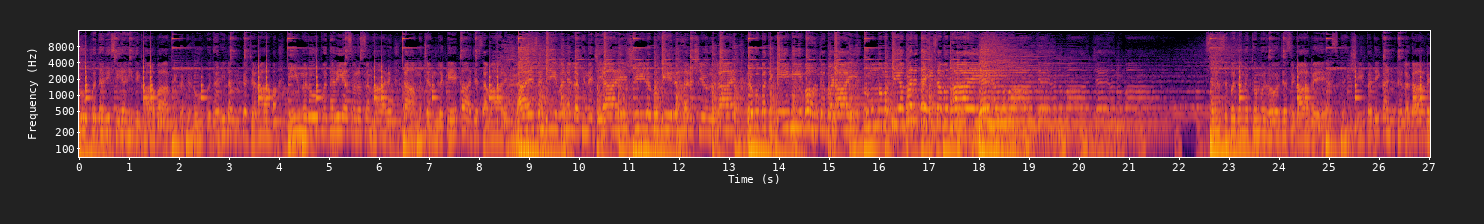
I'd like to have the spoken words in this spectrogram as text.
रूप धरि सिंह दिखावा विकट रूप धरि लंक जरावा भीम रूप धरि असुर संहारे रामचंद्र के काज सवारे। लाए संजीवन लखन जियाए श्री रघुवीर हर उर लाए। रघुपति कीनी बहुत बड़ाई तुम मम प्रिय भरत ही सम भाई बदन तुम रोजस गावे अस्कन श्रीपति कंठ लगावे।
